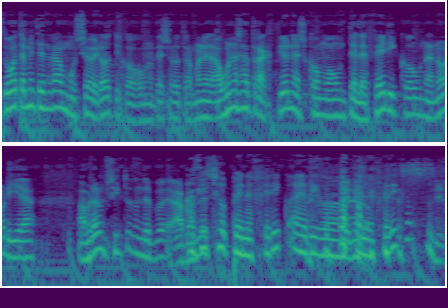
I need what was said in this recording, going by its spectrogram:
luego también tendrá un museo erótico, como no ser de otra manera. Algunas atracciones como un teleférico, una noria. Habrá un sitio donde habrá ¿Has dicho peneférico? Eh, digo, teleférico. Sí.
